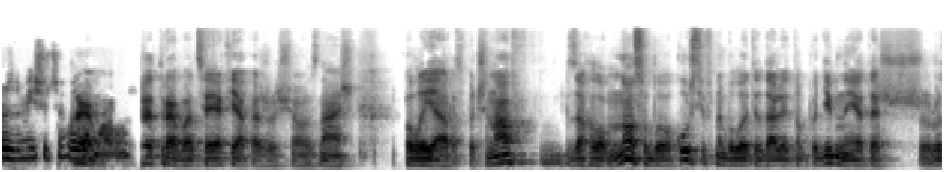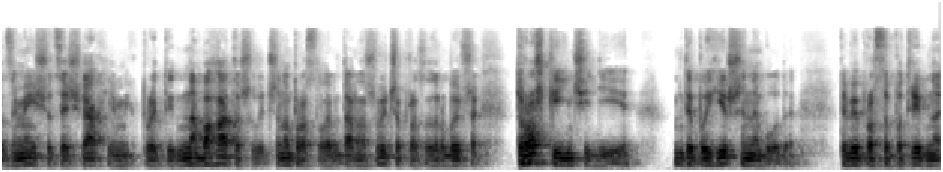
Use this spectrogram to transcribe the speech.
розумію, що цього Треба, замало. вже треба. Це як я кажу, що знаєш, коли я розпочинав, загалом, ну особливо курсів не було і так далі, тому подібне. Я теж розумію, що цей шлях я міг пройти набагато швидше, ну просто елементарно швидше, просто зробивши трошки інші дії. Ну, Типу, гірше не буде. Тобі просто потрібно,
